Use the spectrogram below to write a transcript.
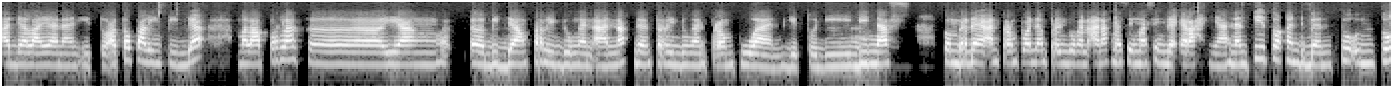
ada layanan itu. Atau paling tidak melaporlah ke yang uh, bidang perlindungan anak dan perlindungan perempuan gitu di dinas pemberdayaan perempuan dan perlindungan anak masing-masing daerahnya. Nanti itu akan dibantu untuk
